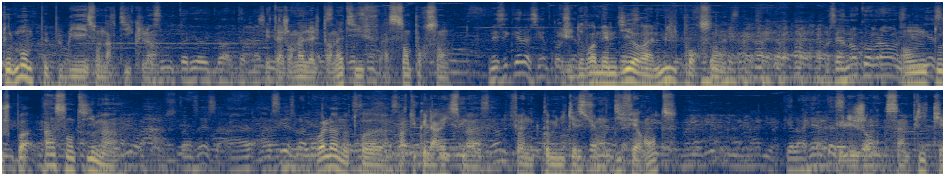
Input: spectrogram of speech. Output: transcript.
Tout le monde peut publier son article. C'est un journal al alternatif 100%. à 100%. Ni siquiera 100%. Je devrais même dire à 1000%. O sea, no cobramos On ne 10 touche pas un centime. Voilà notre particularisme. Faire une communication différente, que les gens implique, s'impliquent,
